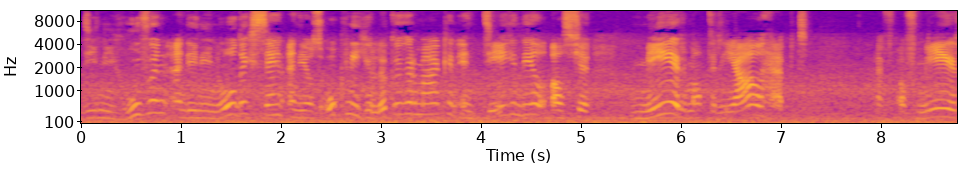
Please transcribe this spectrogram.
die niet hoeven en die niet nodig zijn en die ons ook niet gelukkiger maken. Integendeel, als je meer materiaal hebt of, of meer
